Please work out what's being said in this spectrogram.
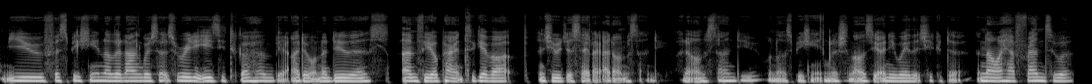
you for speaking another language. So it's really easy to go home and be like, I don't want to do this. And for your parent to give up. And she would just say, like, I don't understand you. I don't understand you when I was speaking English. And that was the only way that she could do it. And now I have friends who are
